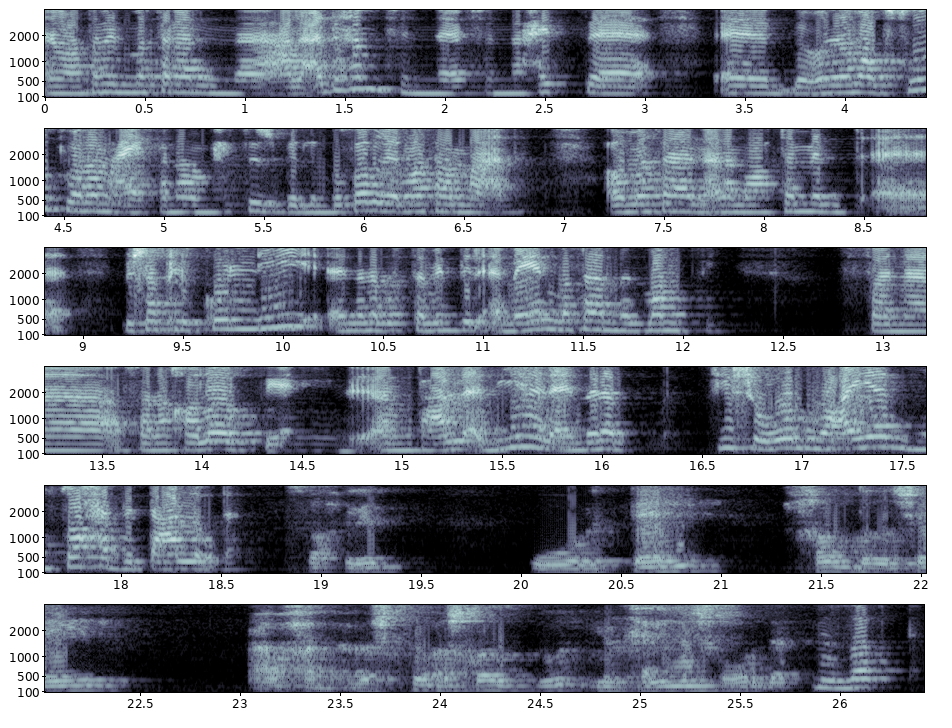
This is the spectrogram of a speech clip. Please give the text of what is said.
أنا معتمد مثلا على أدهم في ان في إن أحس آه، آه، وأنا مبسوط وأنا معاه. فأنا ما بحسش بالانبساط غير مثلا مع أدهم. أو مثلا أنا معتمد بشكل كلي إن أنا بستمد الأمان مثلا من مامتي. فانا فانا خلاص يعني أنا متعلق بيها لأن أنا في شعور معين مصاحب للتعلق ده. صح جدا. وبالتالي هفضل شايف أو هبقى بشوف الأشخاص دول من خلال الشعور ده. بالظبط.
